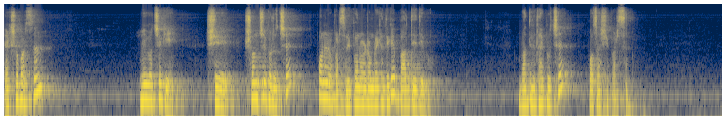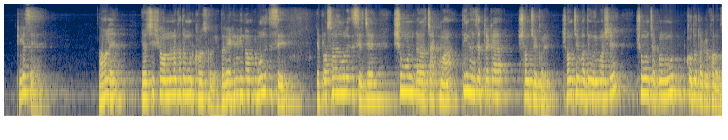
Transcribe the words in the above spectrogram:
একশো পার্সেন্ট। বিয়োগ হচ্ছে কি? সে সঞ্চয় করে হচ্ছে পনেরো পার্সেন্ট। এই পনেরোটা আমরা এখান থেকে বাদ দিয়ে দিব। বাদ দিলে থাকবে হচ্ছে পঁচাশি পার্সেন্ট। ঠিক আছে? তাহলে হচ্ছে সে অন্যান্য খাতে মোট খরচ করে। তাহলে এখানে কিন্তু আমাকে বলে দিচ্ছে যে প্রশ্নের বলে দিচ্ছে যে সুমন চাকমা তিন হাজার টাকা সঞ্চয় করে। সঞ্চয় বাদে ওই মাসে সুমন, চাকমা মোট কত টাকা খরচ?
